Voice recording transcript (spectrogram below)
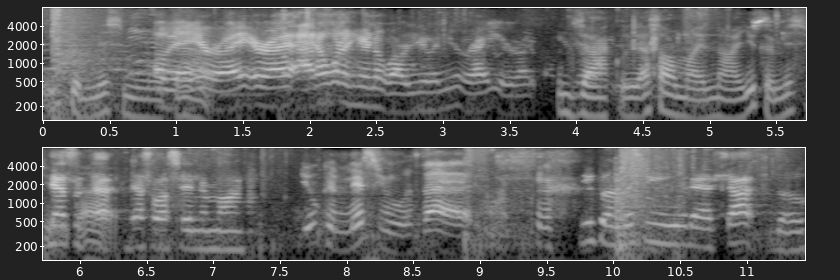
You could miss me with Okay, that. you're right. You're right. I don't want to hear no arguing. You're right. You're right. Exactly, that's all I'm like, nah, you could miss me That's with what that. that, that's what I said. Never mind. You can miss me with that. You can miss me with that shot though.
